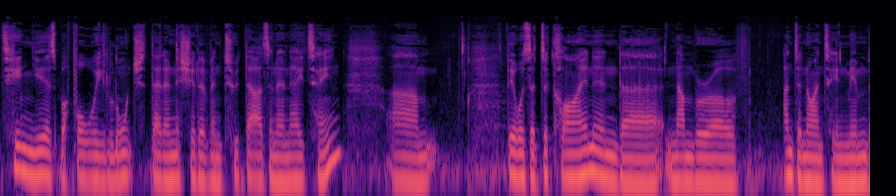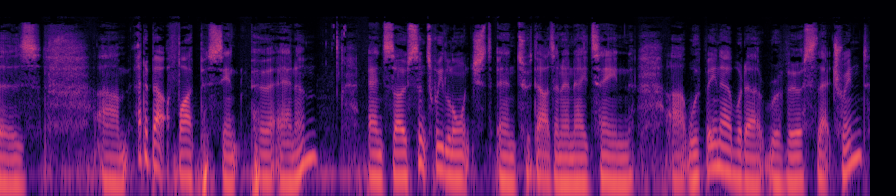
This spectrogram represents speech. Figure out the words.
10 years before we launched that initiative in 2018, um, there was a decline in the number of under 19 members um, at about 5% per annum. And so, since we launched in 2018, uh, we've been able to reverse that trend.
